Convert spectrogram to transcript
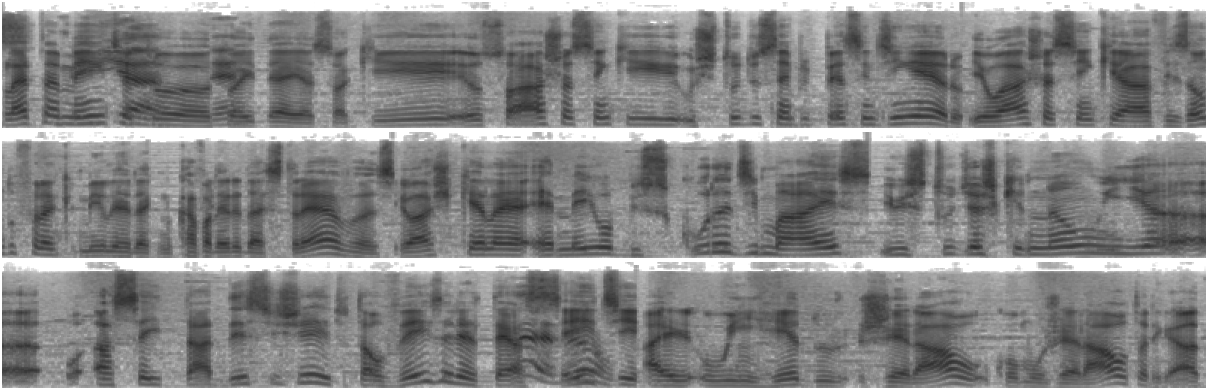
completamente tu veria, a tua, né? tua ideia, só que eu só acho assim que o estúdio sempre pensa em dinheiro. Eu acho assim que a visão do Frank Miller no Cavaleiro das Trevas, eu acho que ela é, é meio obscura demais e o estúdio acho que não ia aceitar desse jeito. Talvez ele até É, aceite a- o enredo geral, como geral, tá ligado?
